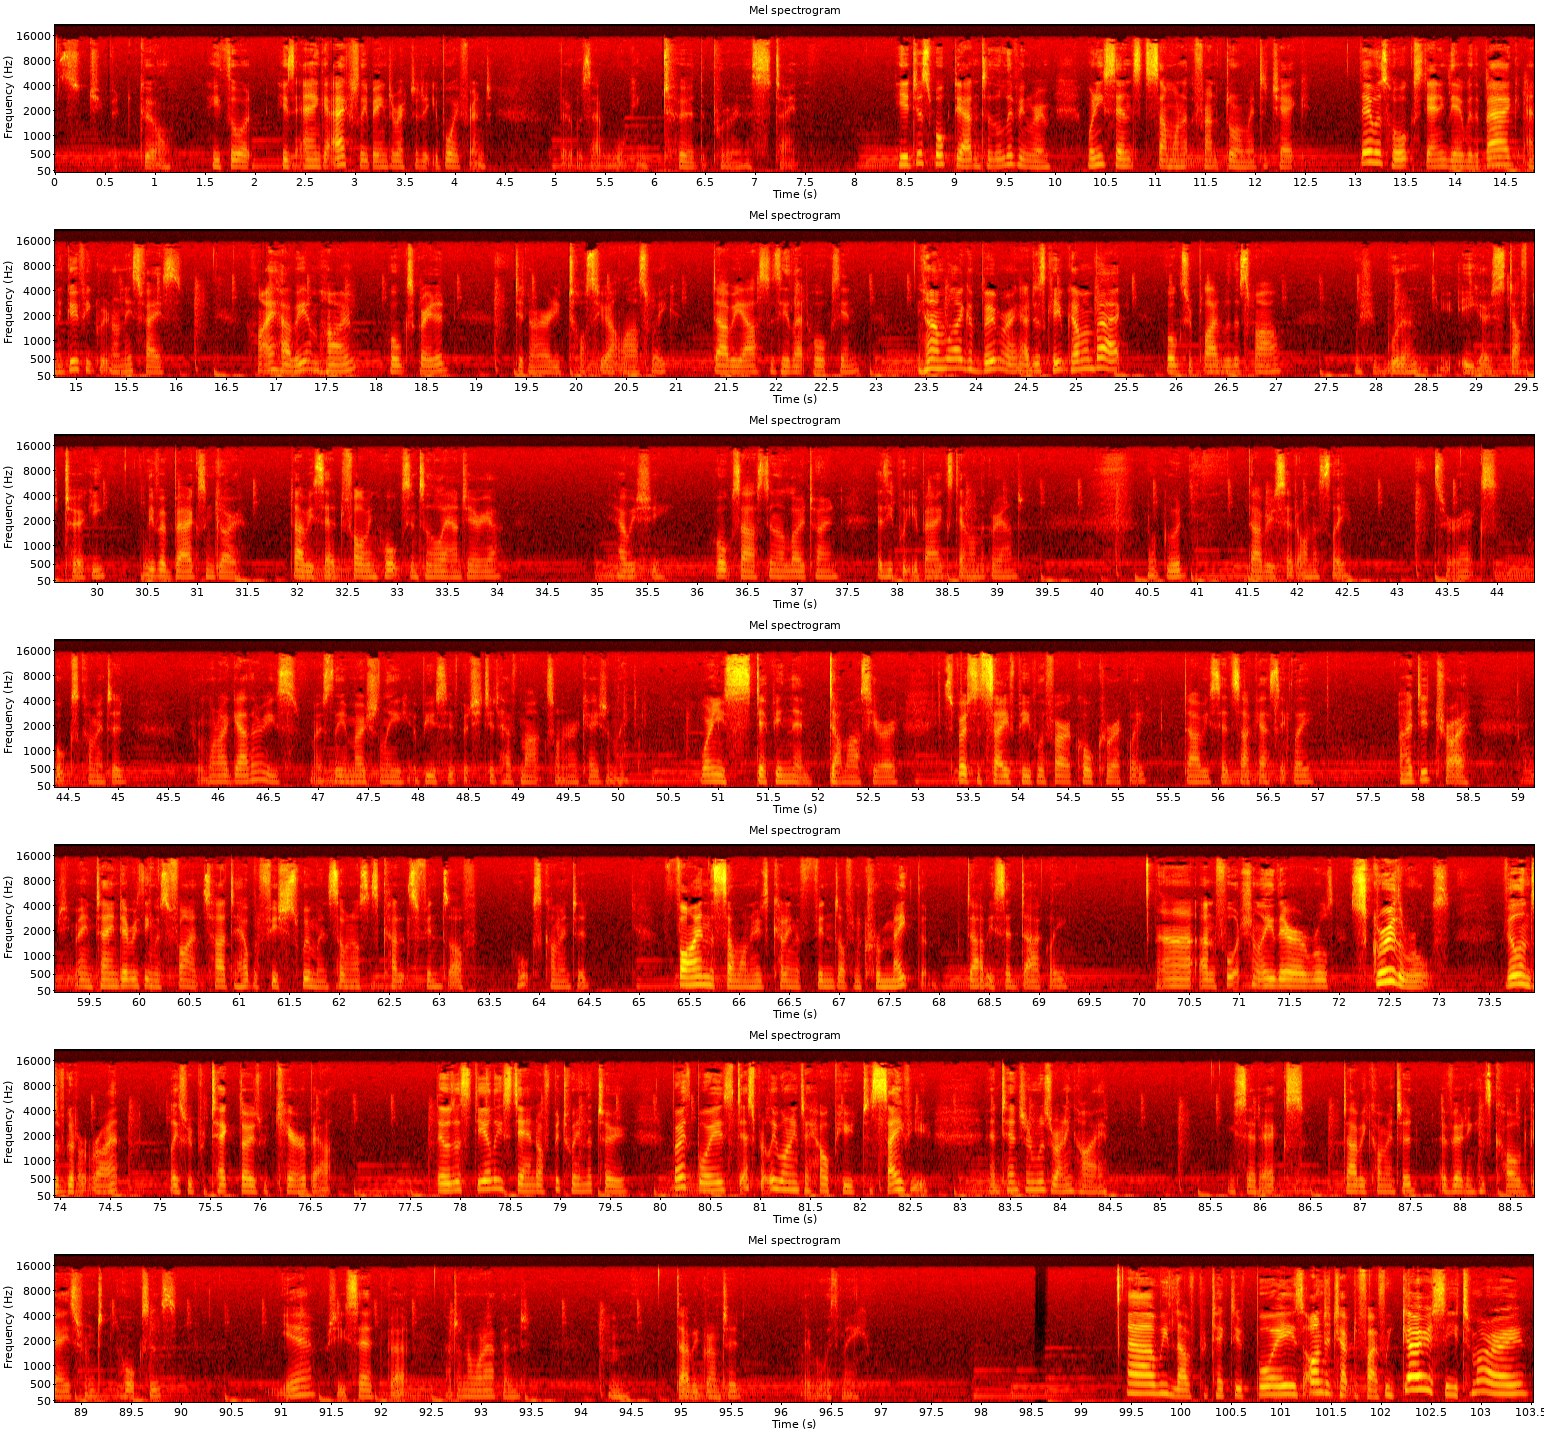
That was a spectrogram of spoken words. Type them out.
Stupid girl, He thought his anger actually being directed at your boyfriend, but it was that walking turd that put her in this state. He had just walked out into the living room when he sensed someone at the front door and went to check. There was Hawks standing there with a bag and a goofy grin on his face. Hi, hubby, I'm home, Hawks greeted. Didn't I already toss you out last week? Dabi asked as he let Hawks in. I'm like a boomerang, I just keep coming back, Hawks replied with a smile. Wish you wouldn't, you ego stuffed turkey. Leave her bags and go, Dabi said, following Hawks into the lounge area. How is she? Hawks asked in a low tone as he put your bags down on the ground. Not good, Dabi said honestly. It's her ex, Hawks commented. From what I gather, he's mostly emotionally abusive, but she did have marks on her occasionally. Why don't you step in then, dumbass hero? You're supposed to save people if I recall correctly, Dabi said sarcastically. I did try. She maintained everything was fine. It's hard to help a fish swim when someone else has cut its fins off, Hawks commented. Find the someone who's cutting the fins off and cremate them, Dabi said darkly. Uh, unfortunately, there are rules. Screw the rules. Villains have got it right. Least we protect those we care about. There was a steely standoff between the two, both boys desperately wanting to help you, to save you, and tension was running high. You said X, Dabi commented, averting his cold gaze from Hawks's. Yeah, she said, but I don't know what happened. Hmm. Dabi grunted. Leave it with me. Ah, we love protective boys. On to chapter 5 we go. See you tomorrow.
